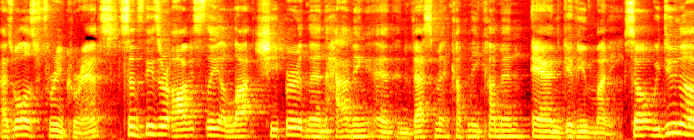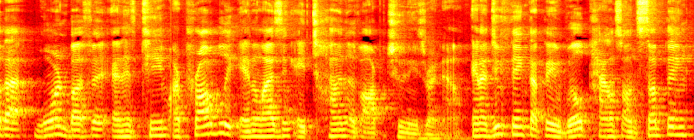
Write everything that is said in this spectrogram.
as well as free grants, since these are obviously a lot cheaper than having an investment company come in and give you money. So we do know that Warren Buffett and his team are probably analyzing a ton of opportunities right now. And I do think that they will pounce on something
